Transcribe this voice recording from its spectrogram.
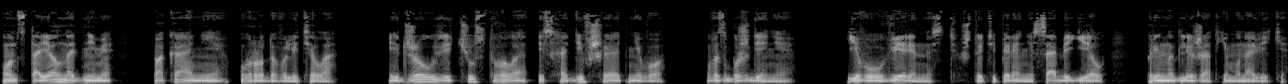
Он стоял над ними, пока они уродовали тела. И Джоузи чувствовала исходившее от него возбуждение. Его уверенность, что теперь они с Абигейл принадлежат ему навеки.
